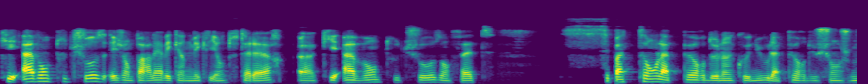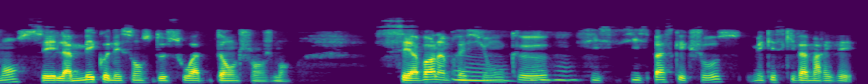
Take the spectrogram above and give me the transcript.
qui est avant toute chose, et j'en parlais avec un de mes clients tout à l'heure, euh, qui est avant toute chose en fait, c'est pas tant la peur de l'inconnu ou la peur du changement, c'est la méconnaissance de soi dans le changement. C'est avoir l'impression Mhm, que mhm. si, s'il se passe quelque chose, mais qu'est-ce qui va m'arriver?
